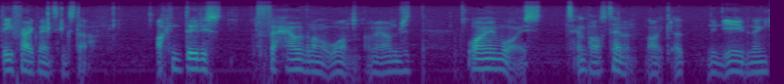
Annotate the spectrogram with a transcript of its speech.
defragmenting stuff. I can do this for however long I want. I mean, I'm just. Well, I mean, what? It's ten past ten, like uh, in the evening.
